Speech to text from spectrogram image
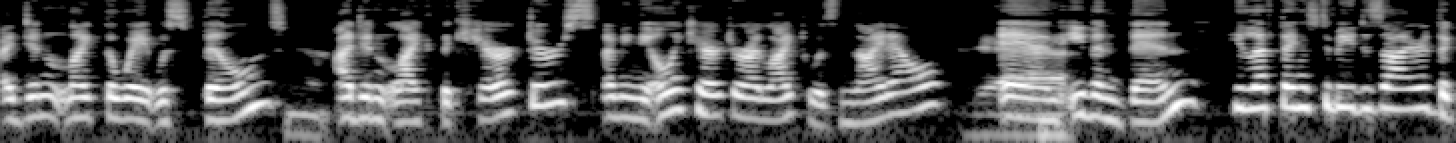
I didn't like the way it was filmed. Yeah. I didn't like the characters. I mean, the only character I liked was Night Owl. Yeah. And even then, he left things to be desired. The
